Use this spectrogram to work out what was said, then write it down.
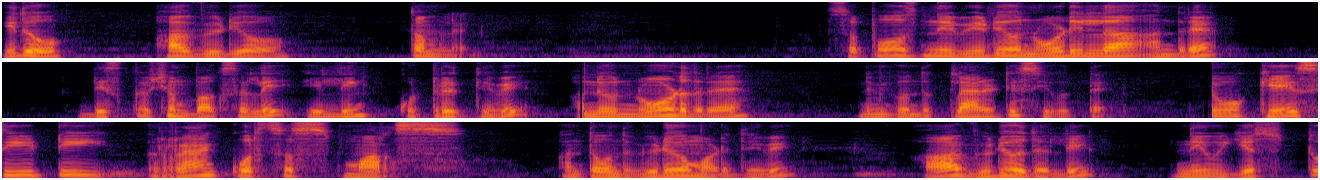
ಇದು ಆ ವಿಡಿಯೋ ತಮ್ಲೈನ್ ಸಪೋಸ್ ನೀವು ವಿಡಿಯೋ ನೋಡಿಲ್ಲ ಅಂದರೆ ಡಿಸ್ಕ್ರಿಪ್ಷನ್ ಬಾಕ್ಸಲ್ಲಿ ಈ ಲಿಂಕ್ ಕೊಟ್ಟಿರ್ತೀವಿ. ನೀವು ನೋಡಿದ್ರೆ ನಿಮಗೊಂದು ಕ್ಲಾರಿಟಿ ಸಿಗುತ್ತೆ. ನೀವು K C T rank versus marks ಅಂತ ಒಂದು ವಿಡಿಯೋ ಮಾಡಿದ್ದೀವಿ. ಆ ವಿಡಿಯೋದಲ್ಲಿ ನೀವು ಎಷ್ಟು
